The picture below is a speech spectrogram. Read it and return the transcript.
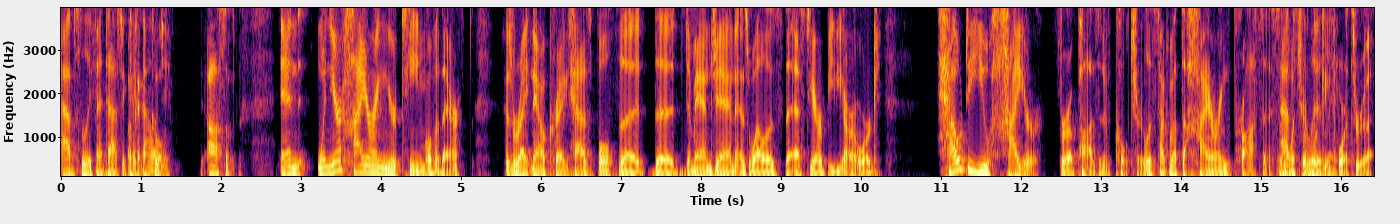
Absolutely fantastic technology. Okay, cool. Awesome. And when you're hiring your team over there, because right now Craig has both the the demand gen as well as the SDR BDR org. How do you hire for a positive culture? Let's talk about the hiring process and Absolutely. what you're looking for through it.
